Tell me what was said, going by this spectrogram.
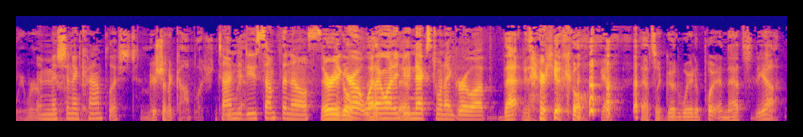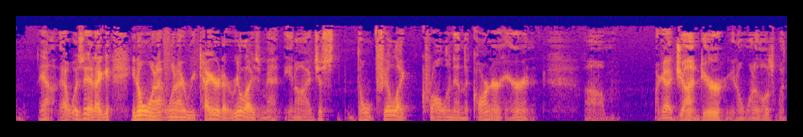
we were A mission we were accomplished. Mission accomplished. Time to do something else. There you Figure go. out what That- I want to do next when I grow up. That there you go. Yeah, that's a good way to put. it. And that's yeah, yeah. That was it. I you know when I when I retired, I realized, man, you know, I just don't feel like crawling in the corner here. And um, I got a John Deere, you know, one of those with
